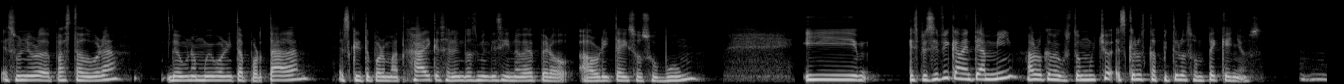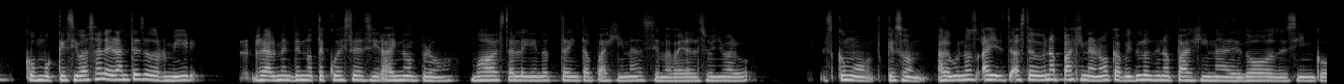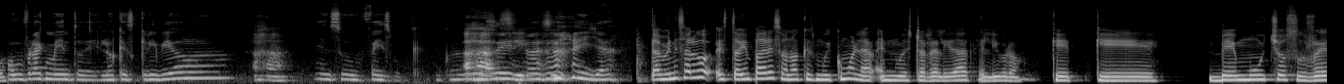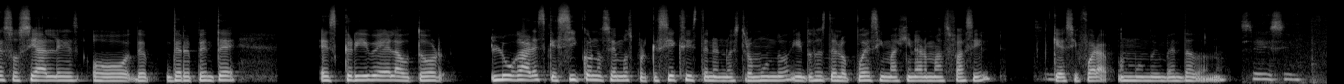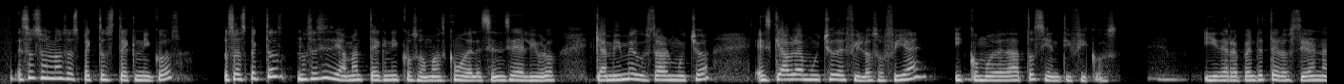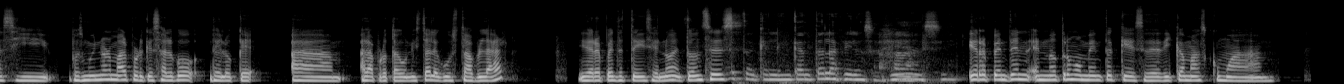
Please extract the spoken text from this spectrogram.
Es un libro de pasta dura, de una muy bonita portada escrito por Matt High, que salió en 2019, pero ahorita hizo su boom. Y específicamente a mí, algo que me gustó mucho es que los capítulos son pequeños. Como que si vas a leer antes de dormir, realmente no te cuesta decir, ay no, pero voy a estar leyendo 30 páginas y se me va a ir el sueño o algo. Es como que son algunos, hay hasta de una página, ¿no? Capítulos de una página, de dos, de cinco. O un fragmento de lo que escribió. Ajá en su Facebook. Ajá, sí, Y ya. También es algo, está bien padre eso, ¿no? Que es muy como en nuestra realidad el libro, que, que ve mucho sus redes sociales o de, de repente escribe el autor lugares que sí conocemos porque sí existen en nuestro mundo y entonces te lo puedes imaginar más fácil que si fuera un mundo inventado, ¿no? Sí, sí. Esos son los aspectos técnicos. Los aspectos, no sé si se llaman técnicos o más como de la esencia del libro, que a mí me gustaron mucho, es que habla mucho de filosofía y como de datos científicos. Y de repente te los tiran así, pues muy normal porque es algo de lo que a, la protagonista le gusta hablar. Y de repente te dice, no, entonces... que le encanta la filosofía, sí. Y de repente en, en otro momento que se dedica más como a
